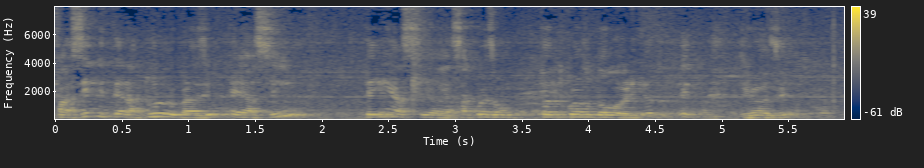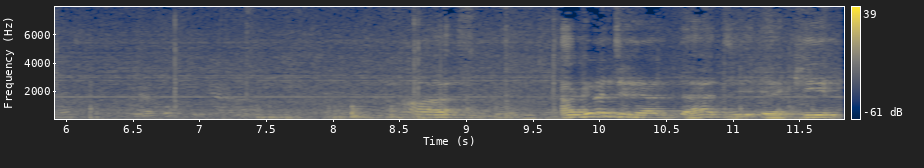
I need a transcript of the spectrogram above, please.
Fazer literatura no Brasil é assim? Tem essa, essa coisa um tanto quanto dolorida, digamos assim? A, a grande realidade é que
